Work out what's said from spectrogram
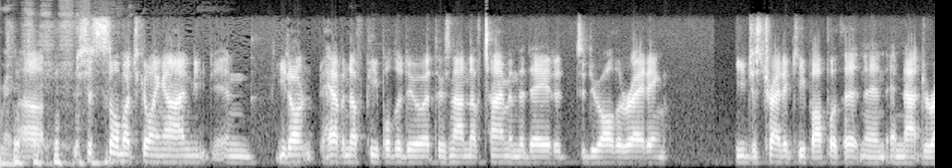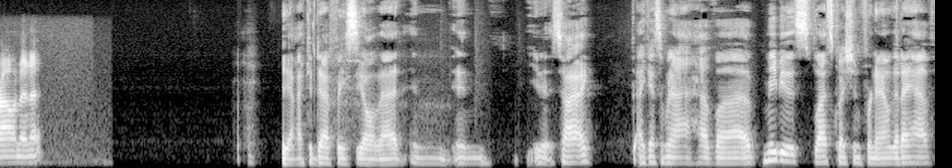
Right. Uh, there's just so much going on, and you don't have enough people to do it. There's not enough time in the day to, to do all the writing. You just try to keep up with it and, and not drown in it. Yeah, I could definitely see all that, and and you know, so I I guess I'm gonna have uh maybe this last question for now that I have.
